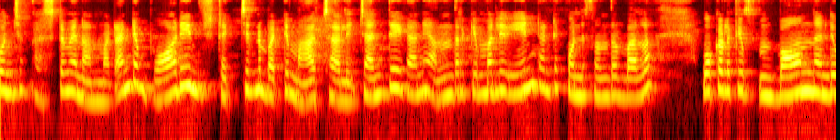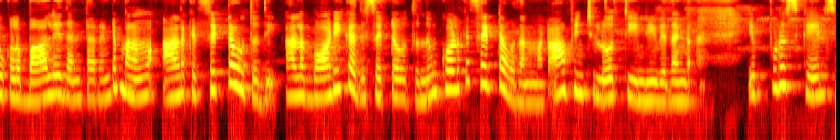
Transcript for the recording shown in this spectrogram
కొంచెం కష్టమేనమాట అంటే బాడీ స్ట్రక్చర్ని బట్టి మార్చాలి. అంతేగాని అందరికీ మళ్ళీ ఏంటంటే కొన్ని సందర్భాల్లో ఒకళ్ళకి బాగుందండి ఒకళ్ళకి బాగాలేదంటారంటే మనం వాళ్ళకి సెట్ అవుతుంది. వాళ్ళ బాడీకి అది సెట్ అవుతుంది. ఇంకోళ్ళకి సెట్ అవ్వదు అనమాట హాఫ్ ఇంచ్ లోతు తీయండి ఈ విధంగా. ఎప్పుడు స్కేల్స్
